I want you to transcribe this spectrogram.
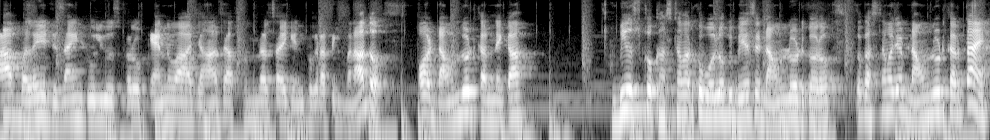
आप भले ही डिज़ाइन टूल यूज़ करो कैनवा जहाँ से आप सुंदर सा एक इंफोग्राफिक बना दो और डाउनलोड करने का भी उसको कस्टमर को बोलो कि भैया से डाउनलोड करो। तो कस्टमर जब डाउनलोड करता है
